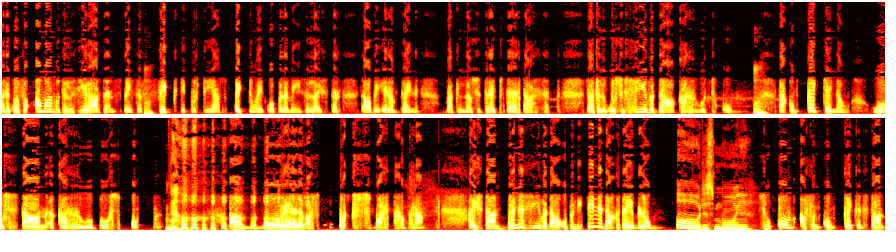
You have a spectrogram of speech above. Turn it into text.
En ek wil vir almal met hulle seer harte in spesifiek die Proteas uitnooi. Ek hoop hulle mense luister daar by Eremplein wat hulle nou so drypster daar sit. Dat hulle oor so 7 dae Karoo toe kom. Mm. Daar kom kyk jy nou, hoe staan 'n Karoo bos op? Amore, hulle was swart gebrand. Hy staan binne 7 dae op en die 10de dag het hy 'n blom. O, oh, dis mooi. So kom af en kom kyk en staan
